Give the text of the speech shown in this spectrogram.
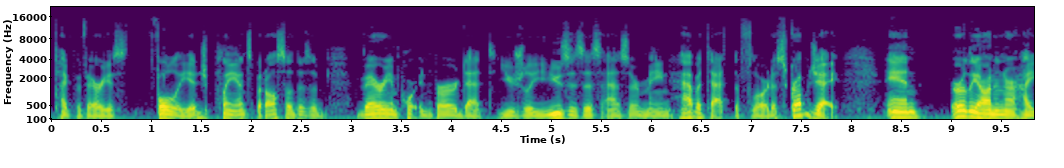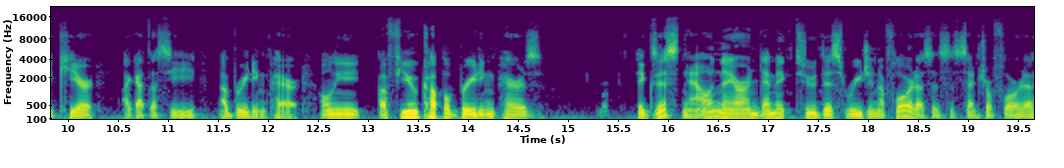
type of various foliage, plants, but also there's a very important bird that usually uses this as their main habitat, the Florida scrub jay. And early on in our hike here, I got to see a breeding pair. Only a few couple breeding pairs exist now, and they are endemic to this region of Florida. So this is Central Florida,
